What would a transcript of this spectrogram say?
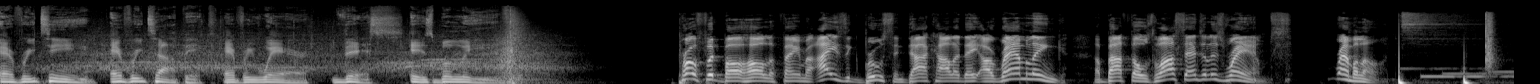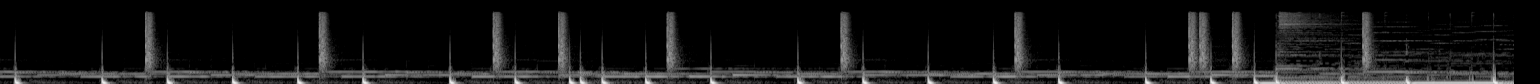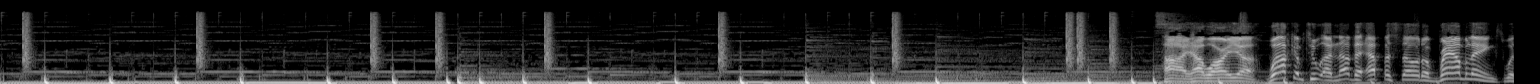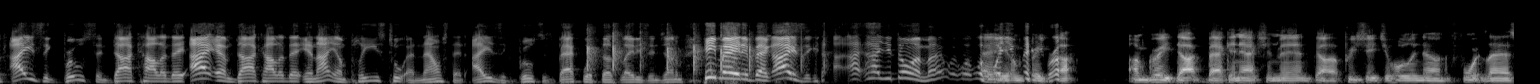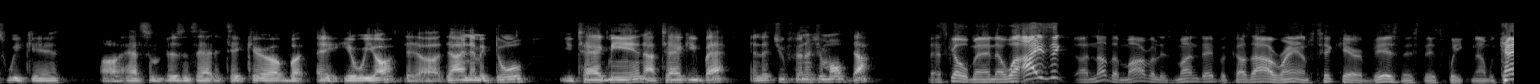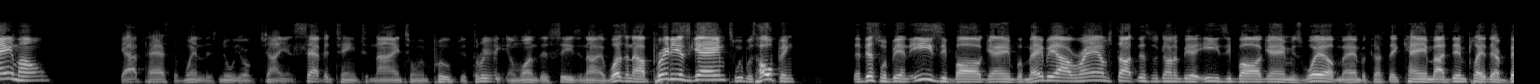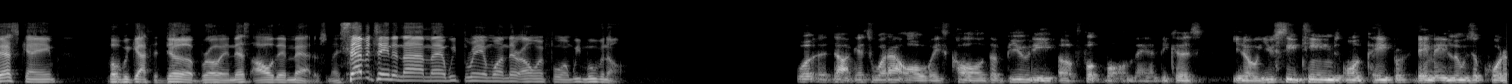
Every team, every topic, everywhere. This is Believe. Pro Football Hall of Famer Isaac Bruce and Doc Holliday are rambling about those Los Angeles Rams. Ramble on. Hi, how are you? Welcome to another episode of Ramblings with Isaac Bruce and Doc Holliday. I am Doc Holliday, and I am pleased to announce that Isaac Bruce is back with us, ladies and gentlemen. He made it back. Isaac, how you doing, man? Where, hey, you I'm been, great, bro? Doc. I'm great, Doc. Back in action, man. Uh, appreciate you holding down the fort last weekend. Uh, had some business I had to take care of, but hey, here we are. The uh, dynamic duel. You tag me in, I'll tag you back, and let you finish them off, Doc. Let's go, man. Now, well, Isaac, another marvelous Monday because our Rams took care of business this week. Now we came home, got past the winless New York Giants, 17 to nine, to improve to three and one this season. Now it wasn't our prettiest game. we was hoping that this would be an easy ball game, but maybe our Rams thought this was going to be an easy ball game as well, man, because they came out didn't play their best game, but we got the dub, bro, and that's all that matters, man. 17 to nine, man. We three and one, they're 0 and four, and we moving on. Well, uh, Doc, it's what I always call the beauty of football, man, because, you know, you see teams on paper, they may lose a quarter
